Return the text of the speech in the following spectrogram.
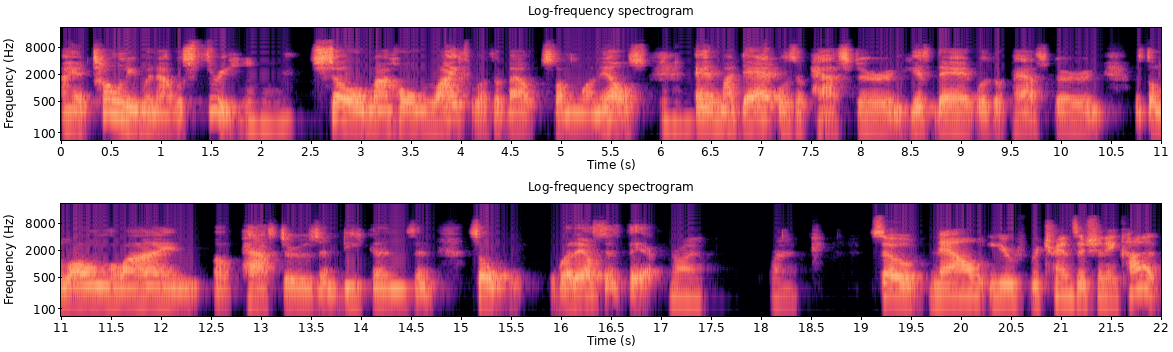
I had Toni when I was 3 Mm-hmm. So my whole life was about someone else. Mm-hmm. And my dad was a pastor and his dad was a pastor and just a long line of pastors and deacons. And so what else is there? Right. Right. So now you're, you're transitioning, kind of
